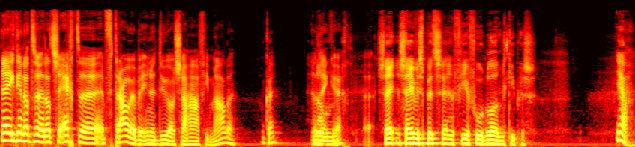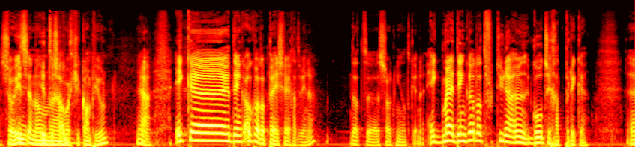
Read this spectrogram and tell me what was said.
Nee, ik denk dat, dat ze echt vertrouwen hebben in het duo Sahavi-Malen. Oké. Okay. Dat denk ik echt. Ze zeven spitsen en vier voetballende keepers. Ja, zoiets. In, en dan word je kampioen. Ja. ja. Ik denk ook wel dat PSV gaat winnen. Dat uh, zou ik niet ontkennen. Ik maar ik denk wel dat Fortuna een goaltje gaat prikken. Uh,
